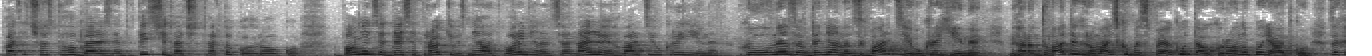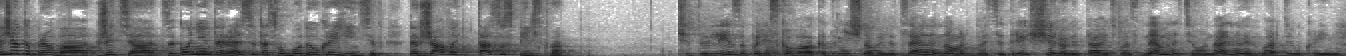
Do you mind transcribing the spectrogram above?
26 березня 2024 року виповнюється 10 років з дня утворення Національної гвардії України. Головне завдання Нацгвардії України гарантувати громадську безпеку та охорону порядку, захищати права, життя, законні інтереси та свободи українців, держави та суспільства. Вчителі Запорізького академічного ліцею номер 23 щиро вітають вас з Днем Національної гвардії України.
